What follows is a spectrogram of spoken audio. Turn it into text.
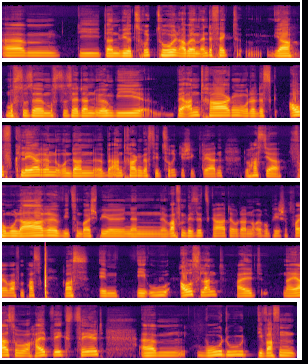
Ähm, die dann wieder zurückzuholen, aber im Endeffekt, ja, musst du sie, musst du sie dann irgendwie beantragen oder das aufklären und dann äh, beantragen, dass sie zurückgeschickt werden. Du hast ja Formulare, wie zum Beispiel eine, Waffenbesitzkarte oder einen europäischen Feuerwaffenpass, was im EU-Ausland halt, naja, so halbwegs zählt, ähm, wo du die Waffen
